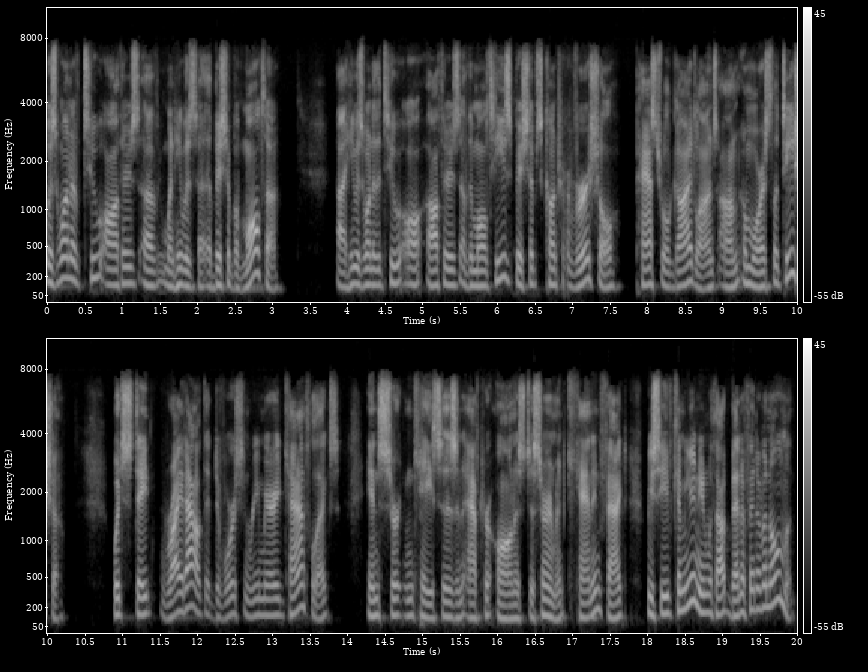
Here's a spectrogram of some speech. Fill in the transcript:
was one of two authors of, when he was a bishop of Malta, uh, he was one of the two authors of the Maltese bishop's controversial pastoral guidelines on Amoris Laetitia, which state right out that divorced and remarried Catholics, in certain cases and after honest discernment, can in fact receive communion without benefit of annulment.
